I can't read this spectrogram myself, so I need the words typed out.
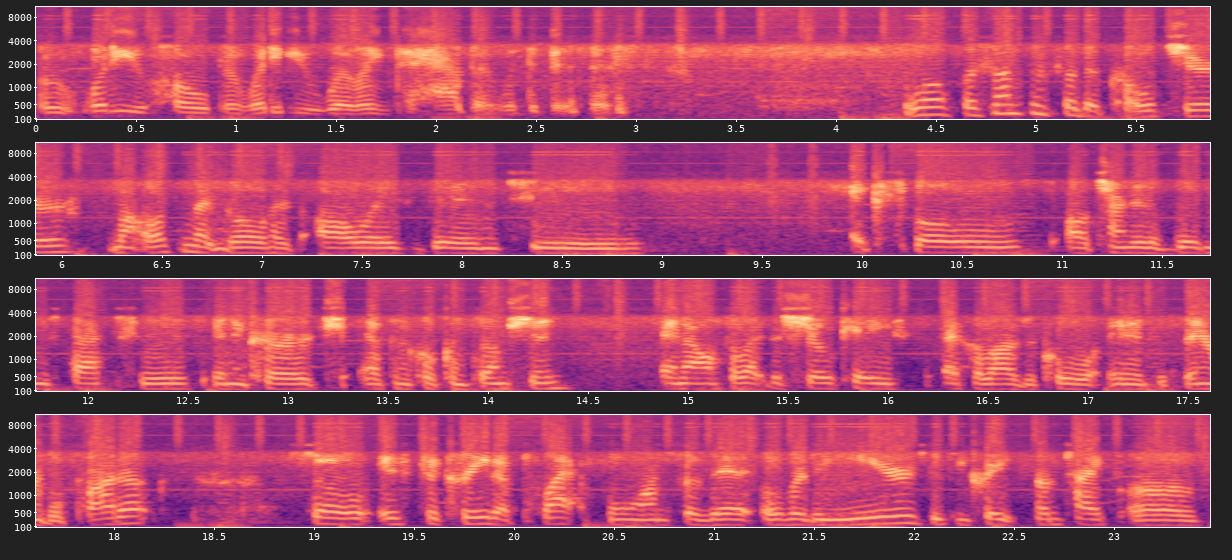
What do you hope and what are you willing to happen with the business? Well, for something for the culture, my ultimate goal has always been to expose alternative business practices and encourage ethical consumption. And I also like to showcase ecological and sustainable products. So it's to create a platform so that over the years we can create some type of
